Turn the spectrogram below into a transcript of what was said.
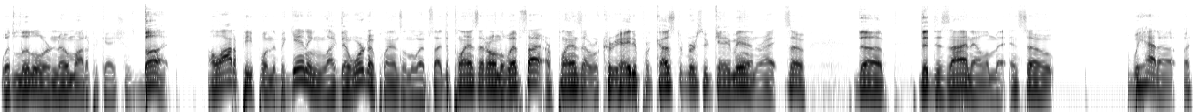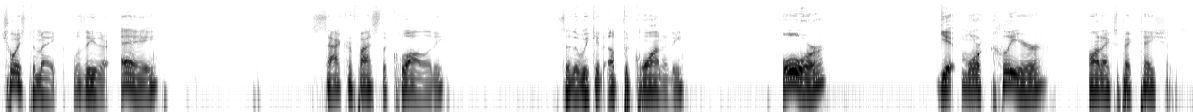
with little or no modifications. But a lot of people in the beginning, like there were no plans on the website. The plans that are on the website are plans that were created for customers who came in, right? So the the design element, and so we had a, a choice to make was either a sacrifice the quality so that we could up the quantity or get more clear on expectations.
